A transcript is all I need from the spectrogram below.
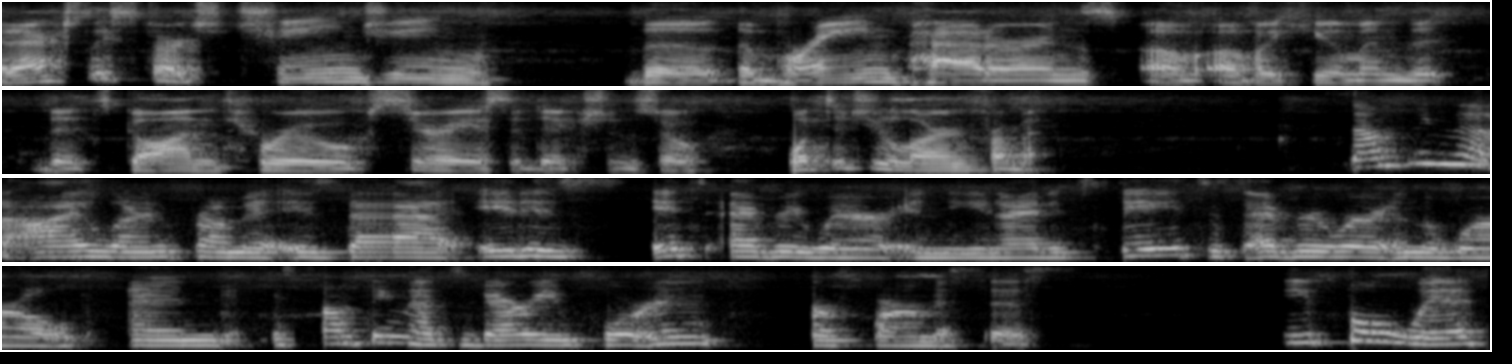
it actually starts changing the the brain patterns of, of a human that that's gone through serious addiction. So what did you learn from it? Something that i learned from it is that it is it's everywhere in the united states it's everywhere in the world and it's something that's very important for pharmacists. People with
